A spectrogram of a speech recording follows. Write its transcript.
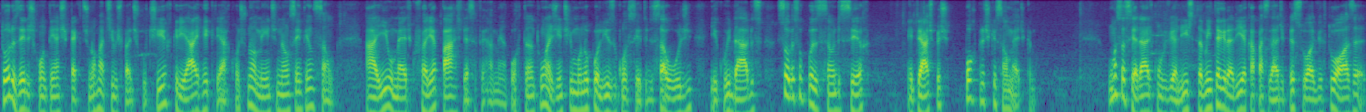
Todos eles contêm aspectos normativos para discutir, criar e recriar continuamente, não sem intenção. Aí o médico faria parte dessa ferramenta, portanto, um agente que monopoliza o conceito de saúde e cuidados sob a suposição de ser, entre aspas, por prescrição médica. Uma sociedade convivialista também integraria a capacidade pessoal e virtuosa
